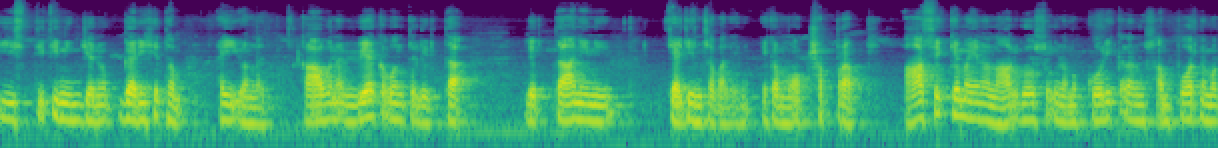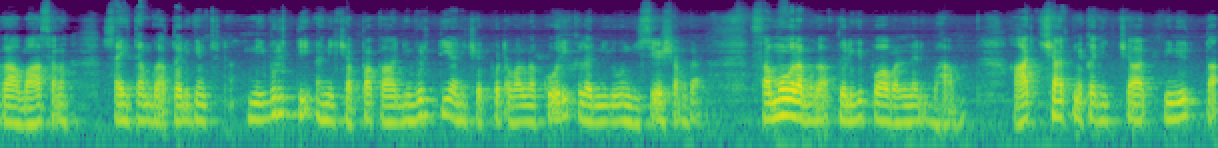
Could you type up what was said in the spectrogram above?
ఈ స్థితి నింజను గరిహితం అయి ఉన్నది. కావున వివేకవంతులు దానిని త్యజించవలెను. ఇక మోక్షప్రాప్తి. ఆసక్యమైన నాలుగో సుగుణము కోరికలను సంపూర్ణముగా వాసన సహితంగా తొలగించుట. నివృత్తి అని చెప్పక నివృత్తి అని చెప్పుట వలన కోరికలన్నీ నిశేషంగా సమూలముగా తొలగిపోవాలని భావం. ఆధ్యాత్మిక నిత్య వినియుక్త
